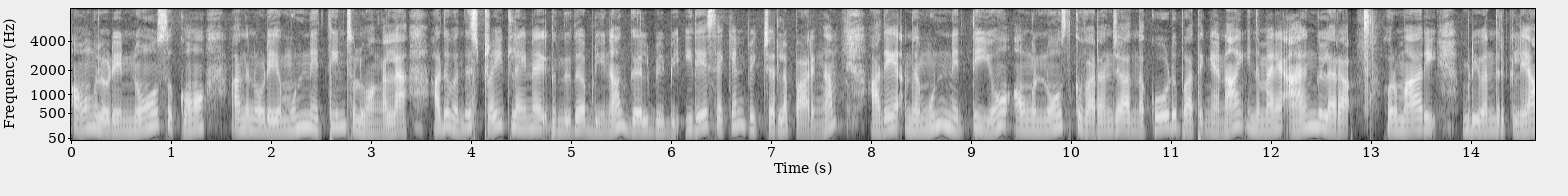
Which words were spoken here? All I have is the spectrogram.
அவங்களுடைய நோஸுக்கும் அதனுடைய முன்னெத்தின்னு சொல்லுவாங்கள்ல அது வந்து ஸ்ட்ரைட் லைனாக இருந்தது அப்படின்னா கேர்ள் பேபி இதே செகண்ட் பிக்சரில் பாருங்கள் அதே அந்த முன் நெத்தியும் அவங்க நோஸ்க்கு வரைஞ்ச அந்த கோடு பார்த்திங்கன்னா இந்த மாதிரி ஆங்குலராக ஒரு மாதிரி இப்படி வந்திருக்கு இல்லையா?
